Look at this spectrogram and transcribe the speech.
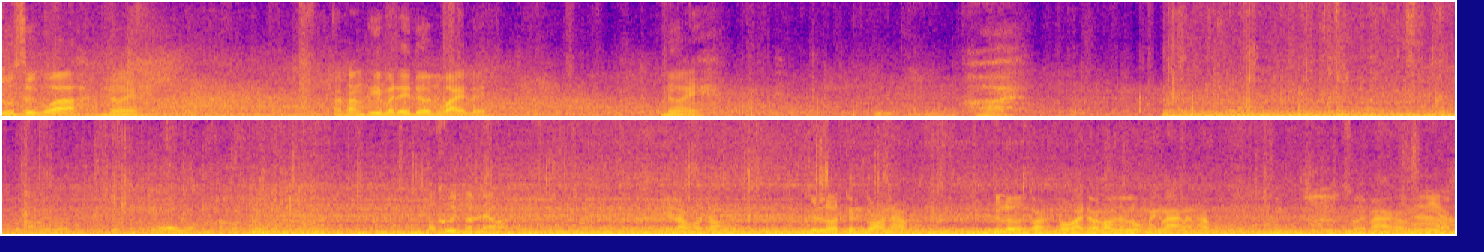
รู้สึกว่าเหนื่อยทั้งทั้งที่ไม่ได้เดินไวเลย เหนื่อยเฮ้ย ขึ้นกันแล้ว นี่เราก็ต้องขึ้นรถกันก่อนนะครับ ขึ้นรถก่อนเพราะว่าเดี๋ยวเราจะลงแมงล่างนะครับ สวยมากครับนี่ครับ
